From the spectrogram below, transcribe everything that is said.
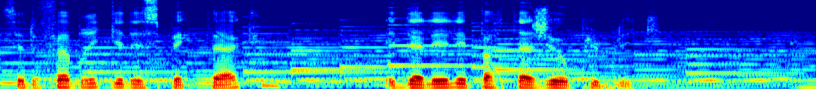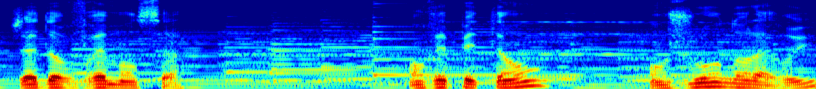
c'est de fabriquer des spectacles et d'aller les partager au public. J'adore vraiment ça. En répétant, en jouant dans la rue,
